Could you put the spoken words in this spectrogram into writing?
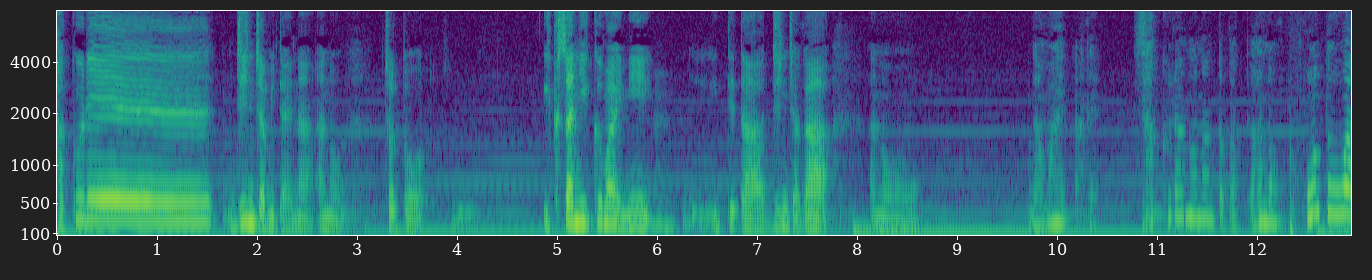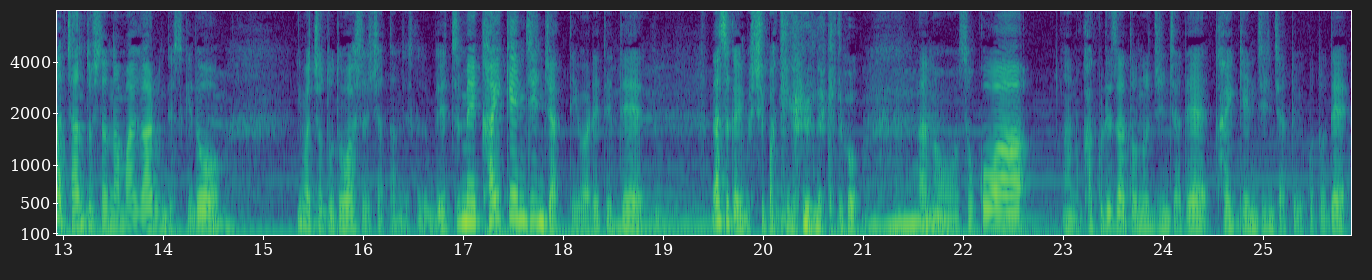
隠れ神社みたいなあのちょっと戦に行く前に行ってた神社があの名前あれ桜のなんとかってあの本当はちゃんとした名前があるんですけど、今ちょっとど忘れしちゃったんですけど別名会見神社って言われてて、なぜか今柴木がいるんだけど、あのそこはあの隠れ里の神社で会見神社ということで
